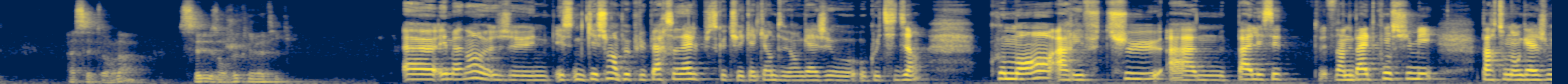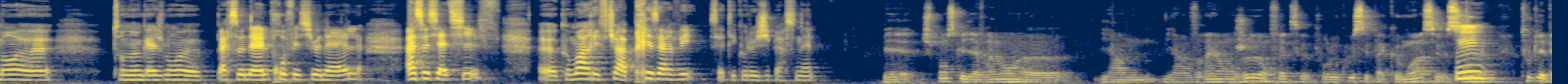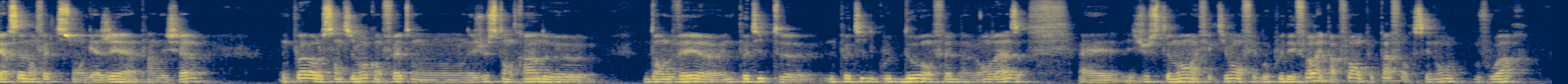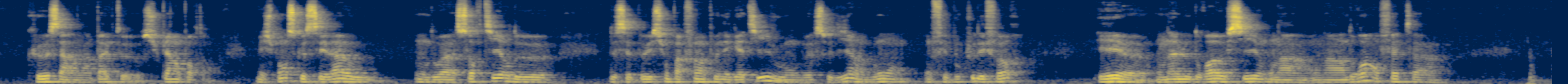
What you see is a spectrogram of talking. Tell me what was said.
à cette heure-là, c'est les enjeux climatiques. Euh, et maintenant, euh, j'ai une, question un peu plus personnelle, puisque tu es quelqu'un de engagé au, au quotidien. Comment arrives-tu à ne pas laisser, ne pas être consumé par ton engagement ton engagement euh, personnel, professionnel, associatif. Euh, comment arrives-tu à préserver cette écologie personnelle? Mais Je pense qu'il y a vraiment euh, il y, a un, il y, a un vrai enjeu, en fait, pour le coup, c'est pas que moi, c'est aussi mm. toutes les personnes en fait, qui sont engagées à plein d'échelles. On peut avoir le sentiment qu'en fait, on, est juste en train de d'enlever une petite, une petite goutte d'eau en fait d'un grand vase. Et justement, effectivement, on fait beaucoup d'efforts et parfois on ne peut pas forcément voir que ça a un impact super important. Mais je pense que c'est là où on doit sortir de, de cette position parfois un peu négative, où on doit se dire, bon, on fait beaucoup d'efforts, et euh, on a le droit aussi, on a, on a un droit en fait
